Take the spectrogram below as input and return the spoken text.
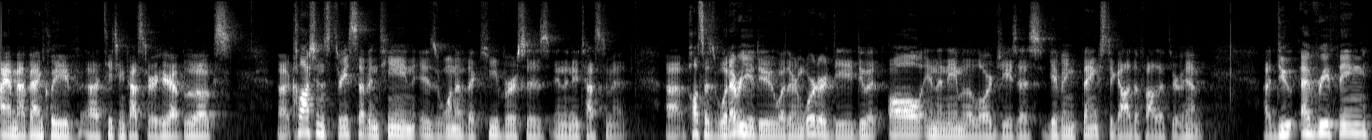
Hi, I'm Matt Van Cleve, uh, teaching pastor here at Blue Oaks. Uh, Colossians 3:17 is one of the key verses in the New Testament. Uh, Paul says, "Whatever you do, whether in word or deed, do it all in the name of the Lord Jesus, giving thanks to God the Father through Him. Uh, do everything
